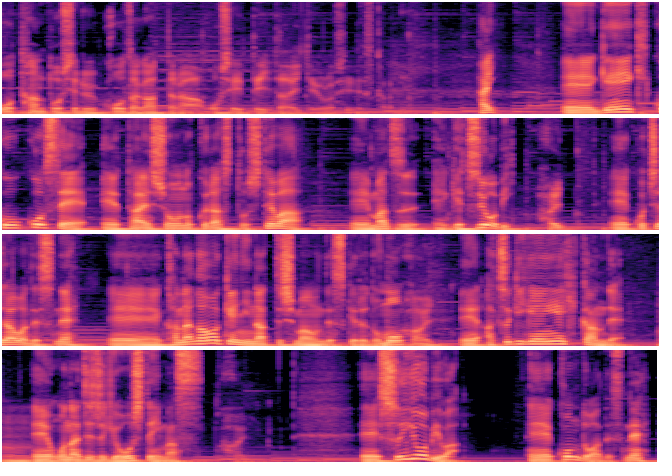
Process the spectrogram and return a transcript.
を担当している講座があったら教えていただいてよろしいですかね？はい、えー、現役高校生、えー、対象のクラスとしては、えー、まず、えー、月曜日、はい。えー、こちらはですね、えー、神奈川県になってしまうんですけれども、はい。えー、厚木現役間で、うん。えー、同じ授業をしています。はい。えー、水曜日は、えー、今度はですね、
